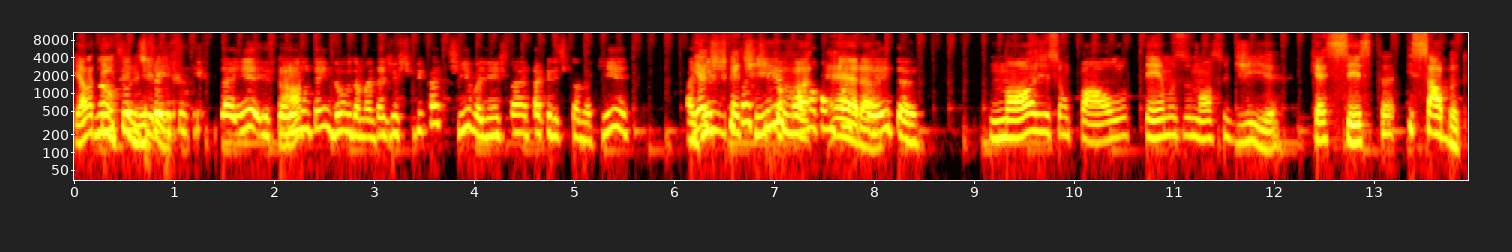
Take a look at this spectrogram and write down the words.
E ela tem Não, todo sim, o isso, direito. isso, isso daí, isso daí Tá. não tem dúvida, mas a justificativa, a gente está tá criticando aqui. E a justificativa forma como foi era- feita. nós de São Paulo temos o nosso dia, que é sexta e sábado.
